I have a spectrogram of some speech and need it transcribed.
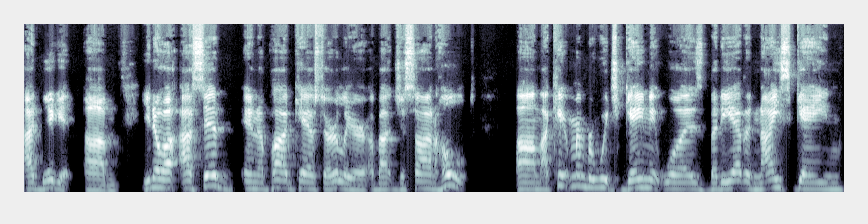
I dig it. Um, you know, I, I, said in a podcast earlier about Jusaun Holt. Um, I can't remember which game it was, but he had a nice game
